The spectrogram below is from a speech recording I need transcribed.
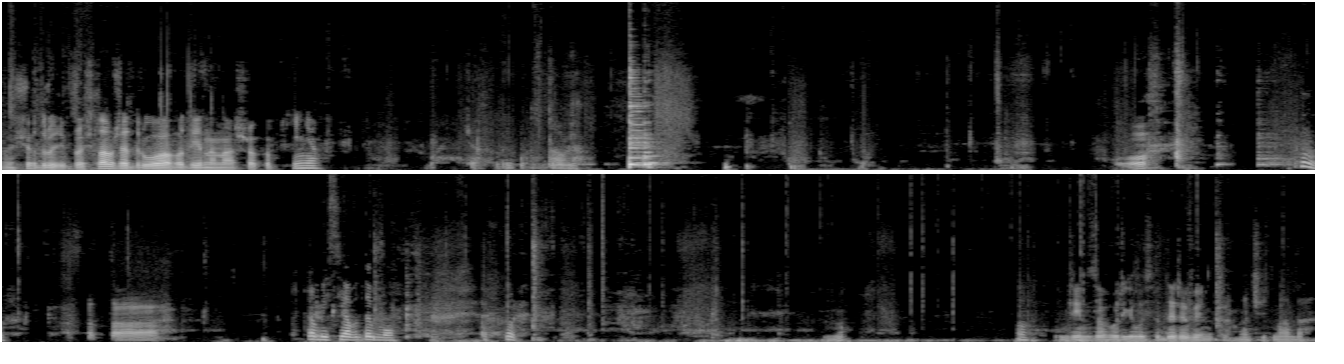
Ну що, друзі, пройшла вже друга година нашого коптіння. Зараз Обісь в диму. Ну. Блін, загорілася деревинка. Значить, треба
